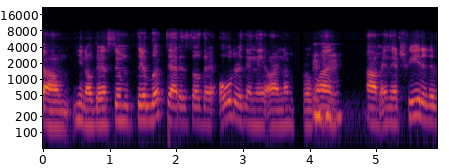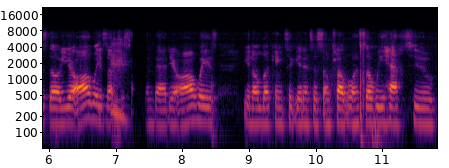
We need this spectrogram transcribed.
um, you know they're assumed they're looked at as though they're older than they are number one. Um, and they're treated as though you're always up to something bad. You're always you know looking to get into some trouble. And so we have to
